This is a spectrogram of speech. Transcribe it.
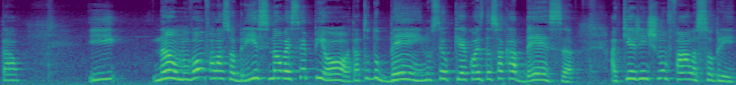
tal. E não, não vamos falar sobre isso, não vai ser pior, tá tudo bem, não sei o que, é coisa da sua cabeça. Aqui a gente não fala sobre,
